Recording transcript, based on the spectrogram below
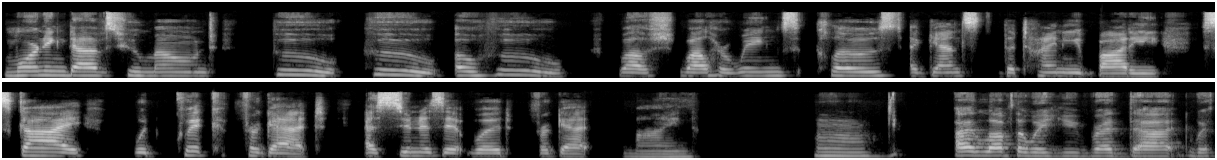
Mourning doves who moaned, Who, who, oh, who, while, while her wings closed against the tiny body, sky would quick forget as soon as it would forget mine. Mm, I love the way you read that with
